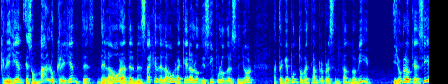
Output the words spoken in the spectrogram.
creyentes, esos malos creyentes de la hora, del mensaje de la hora, que eran los discípulos del Señor, hasta qué punto me están representando a mí. Y yo creo que sí,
